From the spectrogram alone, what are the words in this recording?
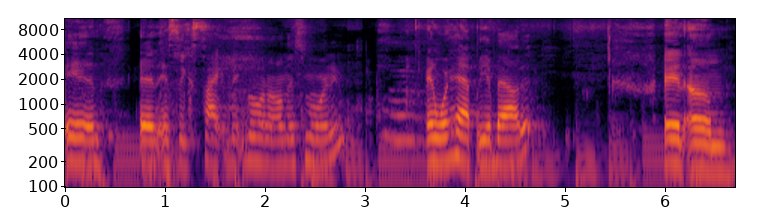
and and it's excitement going on this morning, and we're happy about it. And um,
